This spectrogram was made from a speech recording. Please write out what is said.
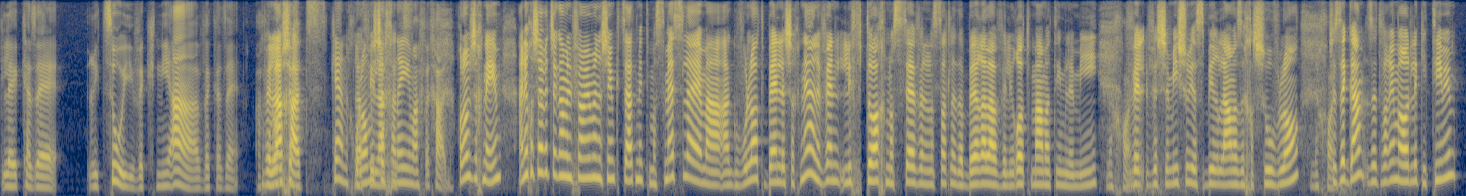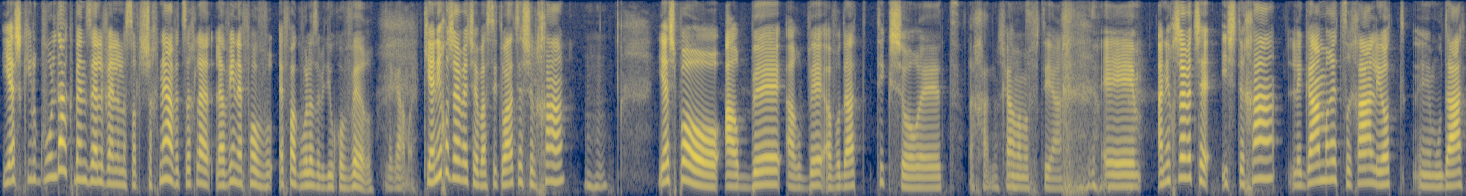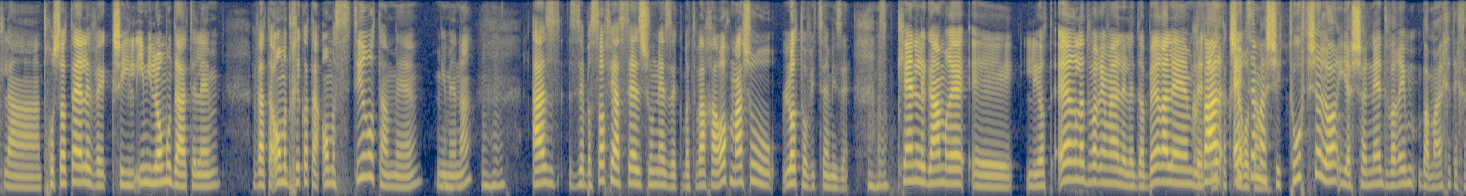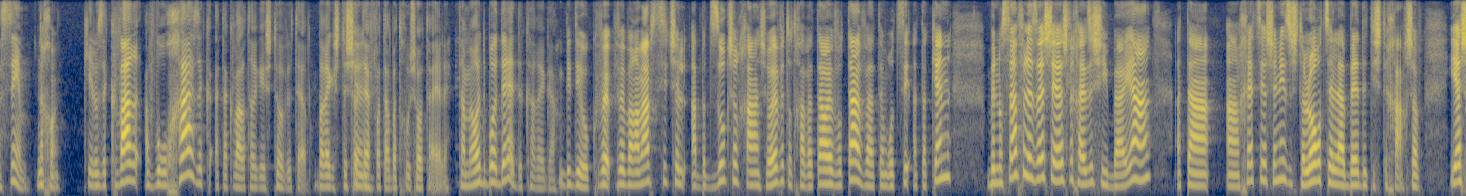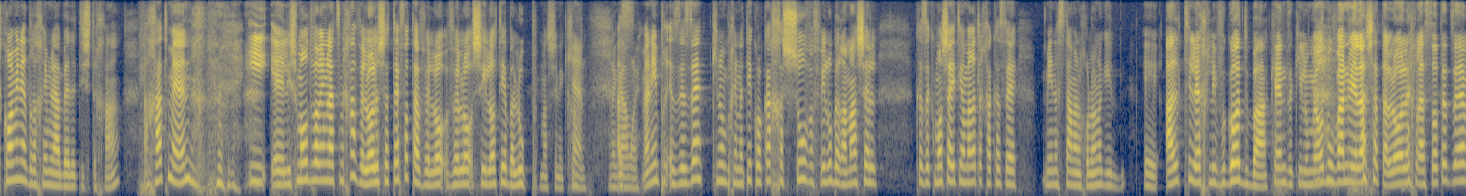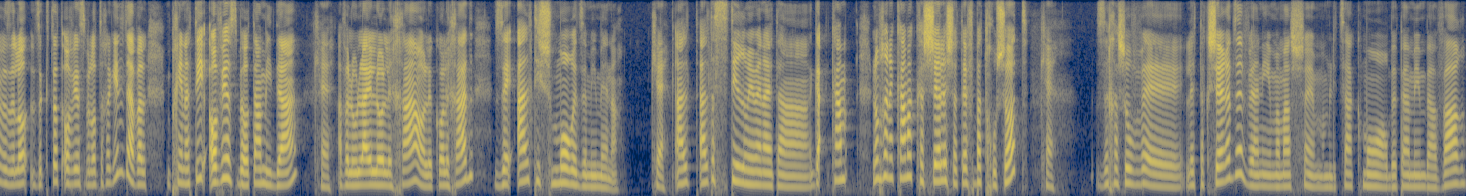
לכזה ריצוי וכניעה וכזה. לא ולחץ. כן, אנחנו לא להפעיל לחץ. משכנעים אף אחד. אנחנו לא משכנעים. אני חושבת שגם לפעמים אנשים קצת מתמסמס להם הגבולות בין לשכנע לבין לפתוח נושא ולנסות לדבר עליו ולראות מה מתאים למי, נכון, ו- ושמישהו יסביר למה זה חשוב לו. נכון. שזה גם, זה דברים מאוד לגיטימיים. יש כאילו גבול דק בין זה לבין לנסות לשכנע, וצריך לה, להבין איפה, איפה הגבול הזה בדיוק עובר. לגמרי. כי אני חושבת שבסיטואציה שלך, מהמם. יש פה הרבה הרבה עבודת תקשורת, חד משמעית. כמה מפתיע. אה, אני חושבת שאשתך לגמרי צריכה להיות אה, מודעת לתחושות האלה, ואם היא לא מודעת אליהן, ואתה או מדחיק אותה או מסתיר אותה מהם, ממנה, מהמם. אז זה בסוף יעשה איזשהו נזק בטווח הארוך, משהו לא טוב יצא מזה. אז כן לגמרי אה, להיות ער לדברים האלה, לדבר עליהם, כבר לתקשר אותם. עצם השיתוף שלו ישנה דברים במערכת יחסים. נכון. כאילו זה כבר, עבורך זה, אתה כבר תרגיש טוב יותר, ברגע שתשתף כן. אותה בתחושות האלה. אתה מאוד בודד כרגע. בדיוק. ו- וברמה הבסיסית של הבת זוג שלך, שאוהבת אותך ואתה אוהב אותה, ואתם רוצים, אתה כן, בנוסף לזה שיש לך איזושהי בעיה, אתה, החצי השני זה שאתה לא רוצה לאבד את אשתך. עכשיו, יש כל מיני דרכים לאבד את אשתך. אחת מהן היא אה, לשמור דברים לעצמך ולא לשתף אותה, ולא, ולא, שהיא לא תהיה בלופ, מה שנקרא. כן, לגמרי. אז ואני, זה, זה כאילו מבחינתי כל כך חשוב, אפילו ברמה של, כזה, כמו שהייתי אומרת לך כזה, מן הסתם, אנחנו לא נגיד, אה, אל תלך לבגוד בה, כן? זה כאילו מאוד מובן מאליו שאתה לא הולך לעשות את זה, וזה לא, זה קצת obvious ולא צריך להגיד את זה, אבל מבחינתי, obvious באותה מידה, כן, אבל אולי לא לך או לכל אחד, זה אל תשמור את זה ממנה. כן, אל, אל תסתיר ממנה את ה... כמה, לא משנה כמה קשה לשתף בתחושות, כן. זה חשוב uh, לתקשר את זה, ואני ממש uh, ממליצה, כמו הרבה פעמים בעבר,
